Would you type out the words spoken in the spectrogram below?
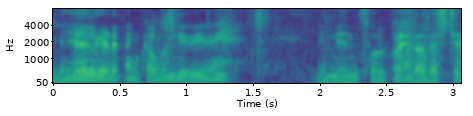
ಮೇಲ್ಗಡೆ ತನಕ ಬಂದಿದ್ದೀವಿ. ಇನ್ನೇನು ಸ್ವಲ್ಪ ಇರೋದಷ್ಟೇ.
